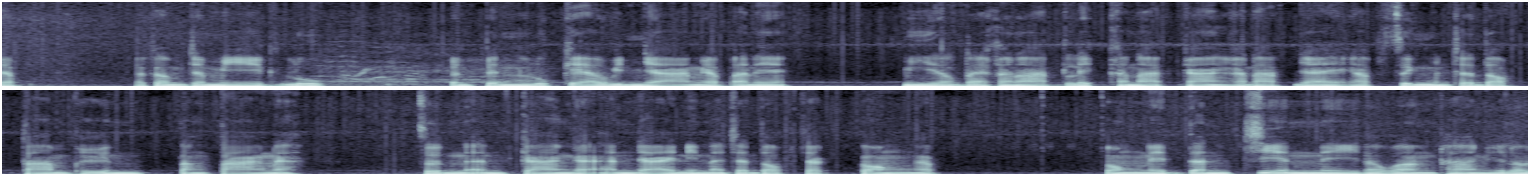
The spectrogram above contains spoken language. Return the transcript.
ครับ แล้วก็มันจะมีลูกเป็นเป็นลูกแก้ววิญญาณครับ อันนี้มีตั้งแต่ขนาดเล็กขนาดกลางขนาดใหญ่ครับ ซึ่งมันจะดรอปตามพื้นต่างๆ นะ ส่วนอันกลางกับอันใหญ่นี่น่าจะดรอปจากกล่องครับ กล่องในดันเจียนในระหว่างทางที่เรา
